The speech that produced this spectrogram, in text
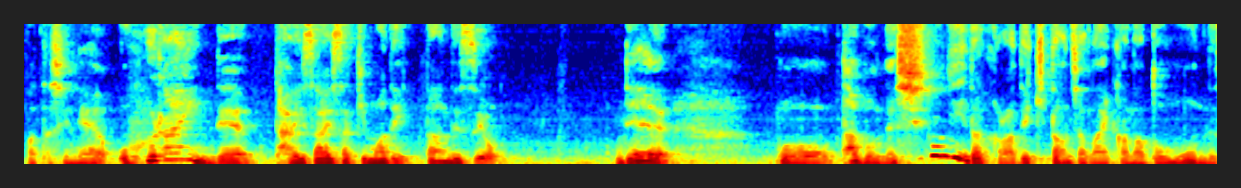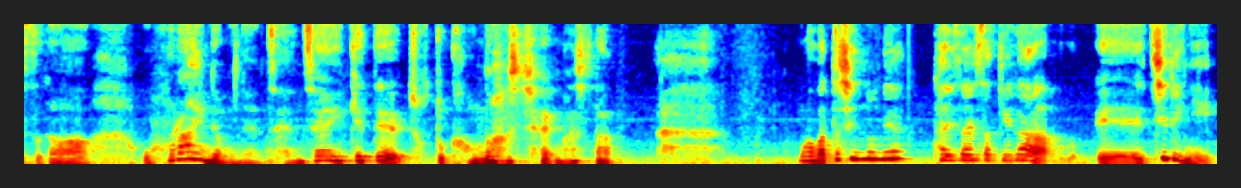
私ねオフラインで滞在先まで行ったんですよ。でこの多分ねシドニーだからできたんじゃないかなと思うんですがオフラインでもね全然行けてちょっと感動しちゃいました。まあ、私のね滞在先が、えー、チリに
